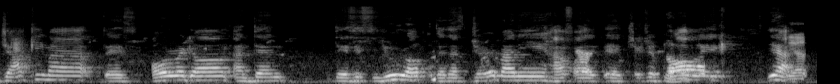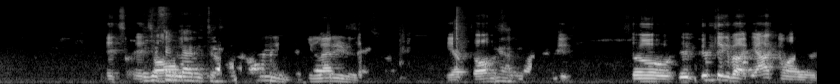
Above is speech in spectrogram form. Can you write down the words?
Yakima, there's Oregon, and then this is Europe, then there's Germany, have uh, uh, Czech Republic. Yeah, Yeah. It's it's it's the same all latitude. Yep, it's all the Yeah. same latitude. So the good thing about Yakima,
